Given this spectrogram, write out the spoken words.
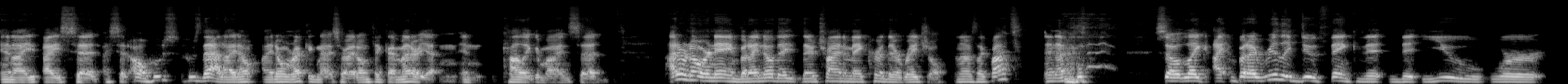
and I I said I said oh who's who's that I don't I don't recognize her I don't think I met her yet and, and colleague of mine said I don't know her name, but I know they they're trying to make her their Rachel. And I was like, what? And I was, so like I but I really do think that that you were,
